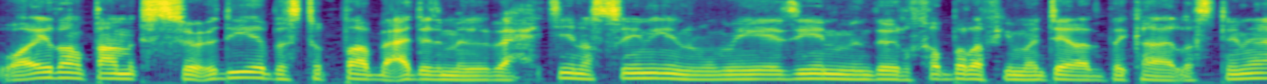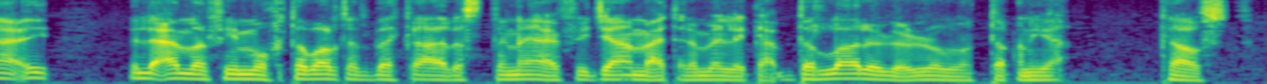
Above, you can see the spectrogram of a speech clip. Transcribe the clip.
وأيضا قامت السعودية باستقطاب عدد من الباحثين الصينيين المميزين من ذوي الخبرة في مجال الذكاء الاصطناعي للعمل في مختبرات الذكاء الاصطناعي في جامعة الملك عبد الله للعلوم والتقنية. كاوست.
